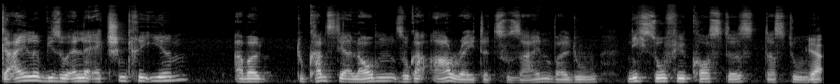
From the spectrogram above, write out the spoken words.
geile visuelle Action kreieren, aber du kannst dir erlauben, sogar R-rated zu sein, weil du nicht so viel kostest, dass du, ja.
